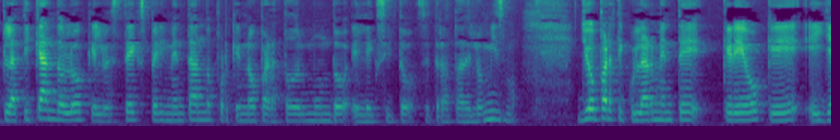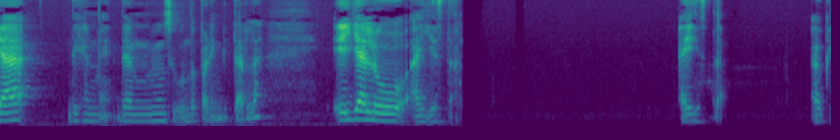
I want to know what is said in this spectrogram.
platicándolo, que lo esté experimentando, porque no para todo el mundo el éxito se trata de lo mismo. Yo particularmente creo que ella, déjenme, denme un segundo para invitarla, ella lo, ahí está. Ahí está. Ok.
